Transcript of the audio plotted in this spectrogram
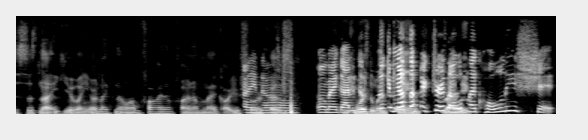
this is not you." And you're like, "No, I'm fine, I'm fine." I'm like, "Are you sure? Because know. Oh my god! Just looking at the pictures, I was like like, holy shit!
